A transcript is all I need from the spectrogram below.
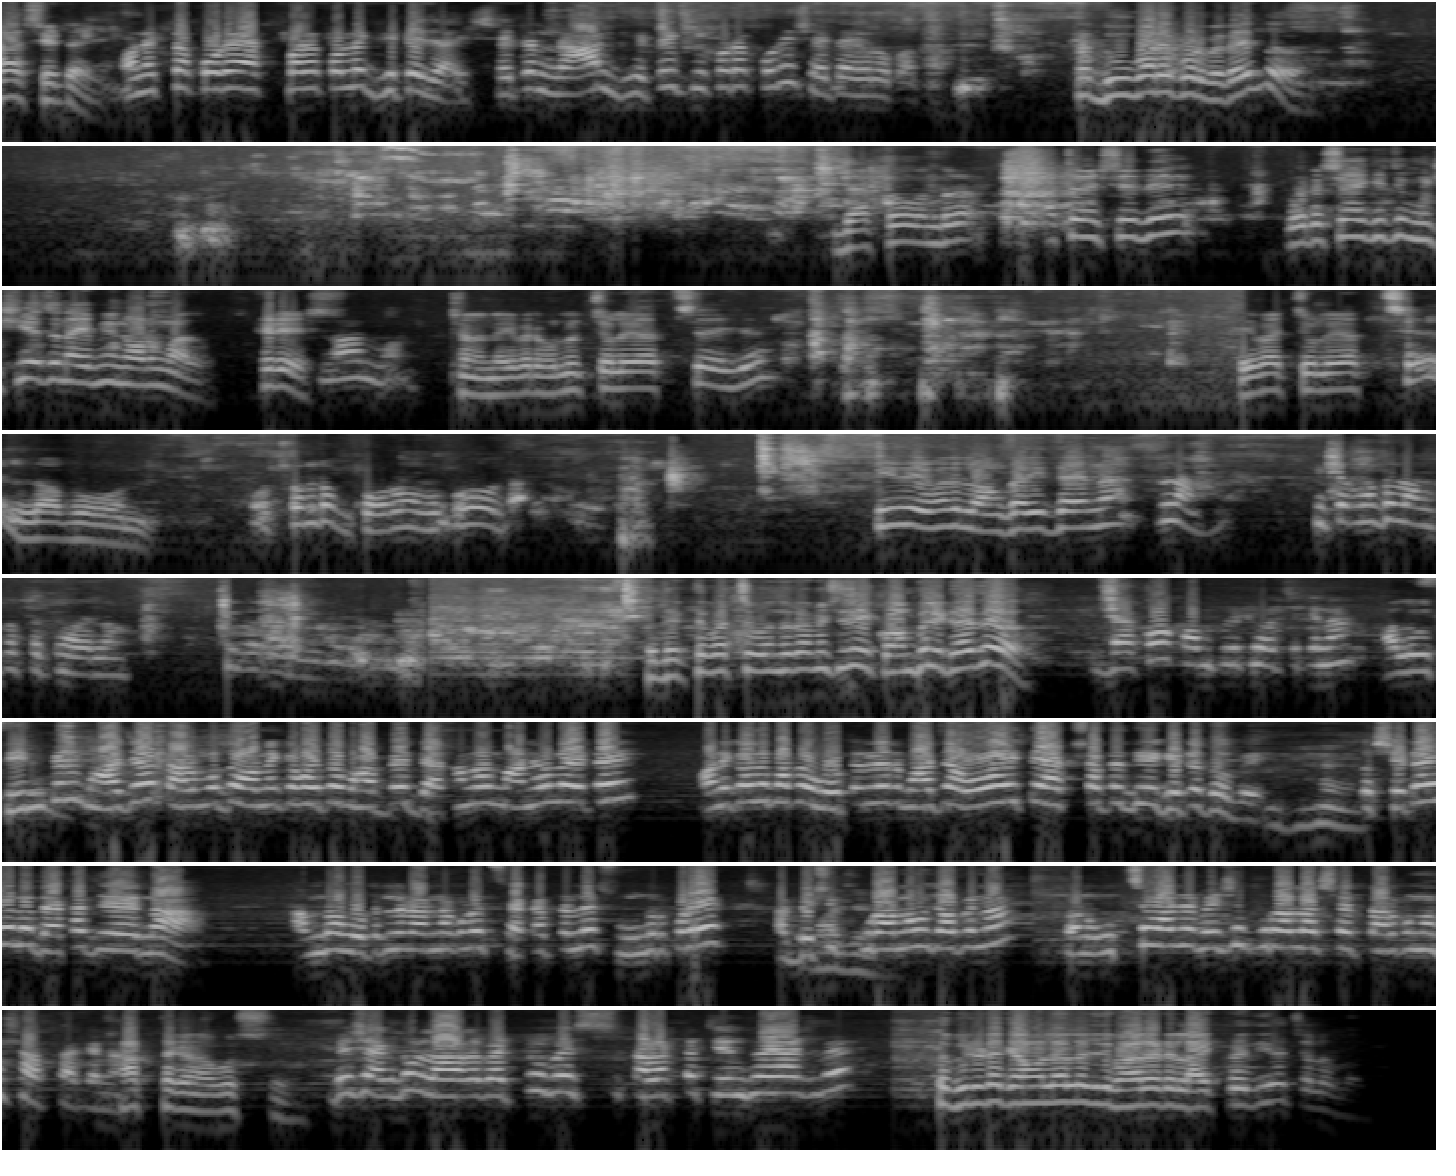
হ্যাঁ সেটাই। অনেকটা করে একবারে করলে ঘেটে যায়। সেটা না ঘেটে কি করে করি সেটাই হলো কথা। তা দুবারে করবে তাই তো? দেখো বন্ধুরা আচ্ছা মিষ্টি দি ওইটার সঙ্গে কিছু মিশিয়েছে না? এমনি নর্মাল ফ্রেশ নর্মাল না এবার হলুদ চলে যাচ্ছে এই যে। এবার চলে যাচ্ছে লবণ। প্রচণ্ড গরম গো কিন্তু এর মধ্যে লঙ্কা দিতে হয় না? না পিঠার মতো লঙ্কা খেতে হয় না। তো দেখতে পাচ্ছ বন্ধুরা আমি শুধু কমপ্লিট তাই তো দেখো কমপ্লিট হয়েছে কিনা? আলু সিম্পল ভাজা তার মধ্যে অনেকে হয়তো ভাববে দেখানোর মানে হলো এটাই। অনেকে হয়তো ভাবে হোটেলের ভাজা ওই তো একসাথে দিয়ে ঘেটে দেবে হ্যাঁ। তো সেটাই হলো দেখা যে না আমরা হোটেলে রান্না করে ছেঁকা তেলে সুন্দর করে আর বেশি। পুরানো যাবে না কারণ উচ্ছে ভাজা বেশি পুরালা সে তার কোনো স্বাদ থাকে না স্বাদ থাকে না অবশ্যই বেশ একদম লাল একটু বেশ কালারটা চেঞ্জ হয়ে আসবে তো ভিডিওটা কেমন লাগল যদি ভালো লাগে লাইক করে দিও চলো.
